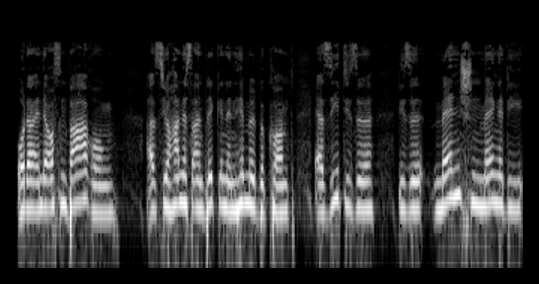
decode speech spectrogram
Oder in der Offenbarung, als Johannes einen Blick in den Himmel bekommt, er sieht diese, diese Menschenmenge, die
